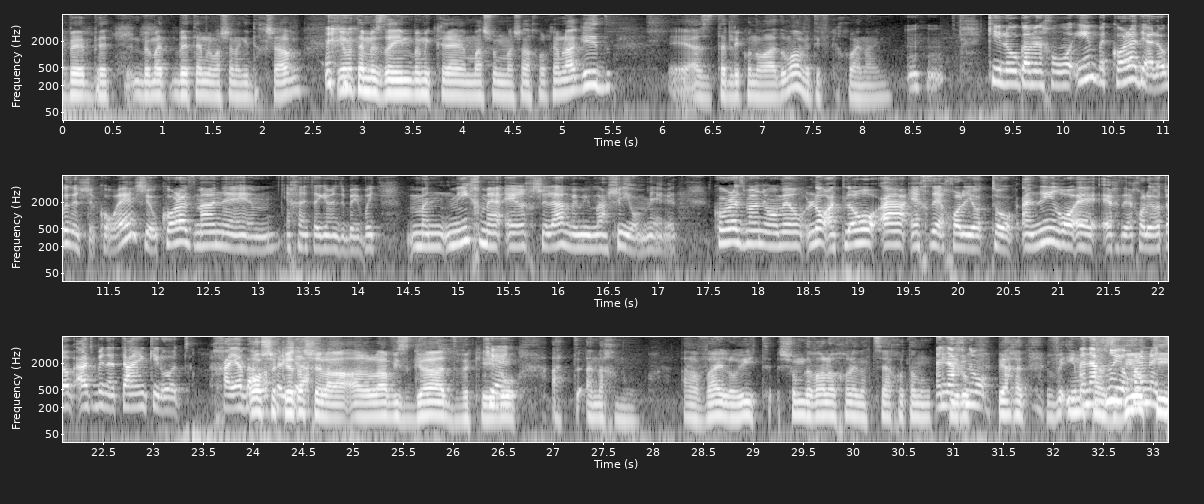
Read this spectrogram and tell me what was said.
בהתאם למה שנגיד עכשיו. אם אתם מזהים במקרה משהו ממה שאנחנו הולכים להגיד, אז תדליקו נורה אדומה ותפקחו עיניים. כאילו, גם אנחנו רואים בכל הדיאלוג הזה שקורה, שהוא כל הזמן, אה, איך אני אתרגם את זה בעברית, מנמיך מהערך שלה וממה שהיא אומרת. כל הזמן הוא אומר, לא, את לא רואה איך זה יכול להיות טוב. אני רואה איך זה יכול להיות טוב, את בינתיים כאילו עוד חיה או בערפל שלך. שקטע של ה-Our Love is God, וכאילו, כן. את, אנחנו, אהבה אלוהית, שום דבר לא יכול לנצח אותנו, אנחנו- כאילו, ביחד. ואם את תעזבי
